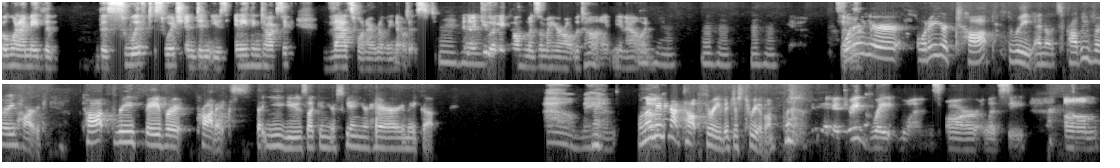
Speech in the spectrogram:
But when I made the the swift switch and didn't use anything toxic, that's when I really noticed. Mm-hmm. And I mm-hmm. do, I get compliments on my hair all the time, you know, and mm-hmm. Mm-hmm. So, what are your what are your top three? I know it's probably very hard. Top three favorite products that you use, like in your skin, your hair, your makeup. Oh man. Well, not um, maybe not top three, but just three of them. okay, three great ones are. Let's see. Um,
